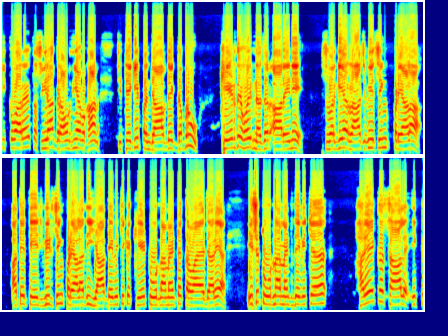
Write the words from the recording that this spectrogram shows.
ਇੱਕ ਵਾਰ ਤਸਵੀਰਾਂ ਗਰਾਊਂਡ ਦੀਆਂ ਵਿਖਾਣ, ਜਿੱਥੇ ਕਿ ਪੰਜਾਬ ਦੇ ਗੱਭਰੂ ਖੇਡਦੇ ਹੋਏ ਨਜ਼ਰ ਆ ਰਹੇ ਨੇ। ਸਵਰਗੀਆ ਰਾਜਵੀਰ ਸਿੰਘ ਪੜਿਆਲਾ ਅਤੇ ਤੇਜਵੀਰ ਸਿੰਘ ਪੜਿਆਲਾ ਦੀ ਯਾਦ ਦੇ ਵਿੱਚ ਇੱਕ ਖੇਡ ਟੂਰਨਾਮੈਂਟ ਕਰਵਾਇਆ ਜਾ ਰਿਹਾ ਹੈ। ਇਸ ਟੂਰਨਾਮੈਂਟ ਦੇ ਵਿੱਚ ਹਰੇਕ ਸਾਲ ਇੱਕ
